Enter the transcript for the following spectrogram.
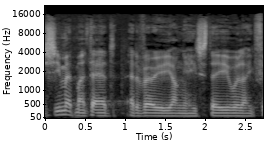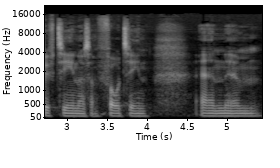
She met my dad at a very young age. They were like 15 or something, 14. And um,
